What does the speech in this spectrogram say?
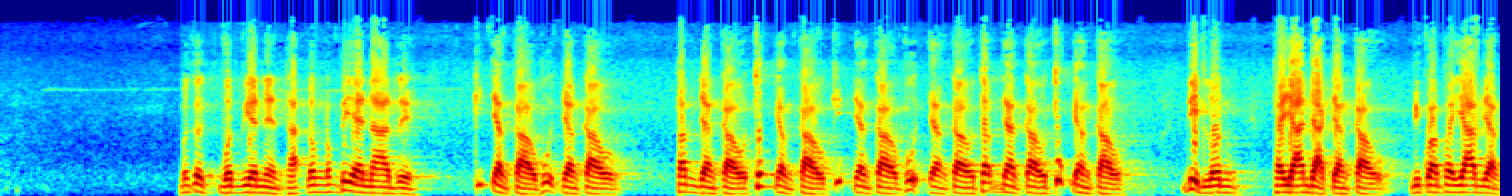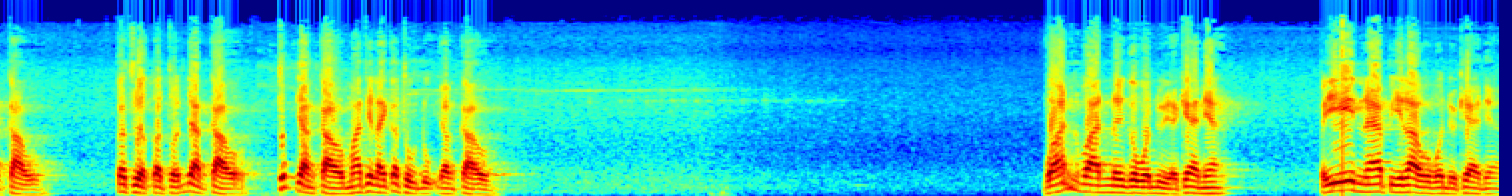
ๆมันก็วนเวียนเนี่ยลองลองพิจารณาสิคิดอย่างเก่าพูดอย่างเก่าทำอย่างเก่า ทุกอย่างเก่า คิดอย่างเก่า พูดอย่างเก่าทำอย่างเก่า ทุกอย่างเก่า ดิ้นรนทยานอยากอย่างเก่า มีความพยายามอย่างเก่า ก็เสือกกระสนอย่างเก่า ทุกอย่างเก่า มาที่ไรก็ถูกดุอย่างเก่าวันวันหนึ่งก็วนอยู่แค่เนี้ย ปีนะปีเล่าวนอยู่แค่เนี้ย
